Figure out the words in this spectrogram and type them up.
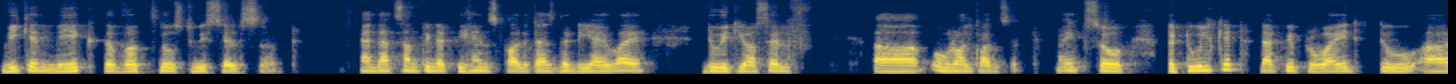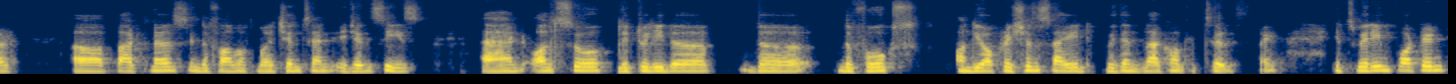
we can make the workflows to be self-served. And that's something that we hence call it as the DIY, do it yourself uh, overall concept, right? So the toolkit that we provide to our uh, partners in the form of merchants and agencies and also literally the the the folks on the operations side within blackhawk itself right? It's very important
